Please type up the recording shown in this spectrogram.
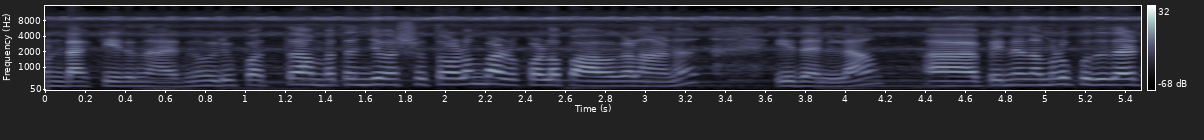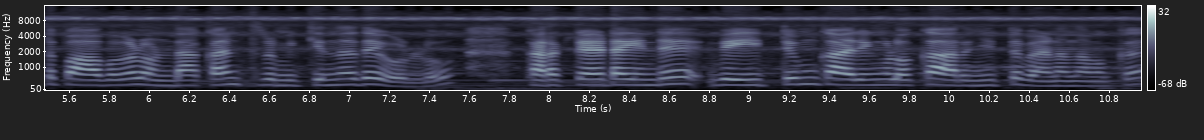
ഉണ്ടാക്കിയിരുന്നായിരുന്നു. ഒരു പത്ത് അമ്പത്തഞ്ച് വർഷത്തോളം പഴക്കമുള്ള പാവകളാണ് ഇതെല്ലാം. പിന്നെ നമ്മൾ പുതുതായിട്ട് പാവകൾ ഉണ്ടാക്കാൻ ശ്രമിക്കുന്നതേ ഉള്ളൂ. കറക്റ്റായിട്ട് അതിന്റെ വെയിറ്റും കാര്യങ്ങളൊക്കെ അറിഞ്ഞിട്ട് വേണം നമുക്ക്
